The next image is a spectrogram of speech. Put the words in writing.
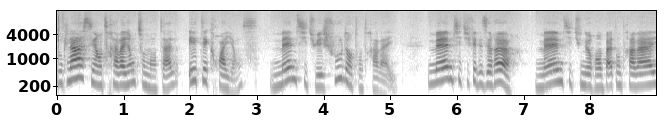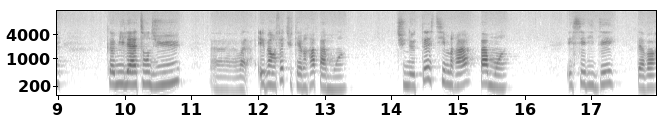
Donc là, c'est en travaillant ton mental et tes croyances, même si tu échoues dans ton travail, même si tu fais des erreurs, même si tu ne rends pas ton travail comme il est attendu, euh, voilà. Et bien en fait, tu t'aimeras pas moins. Tu ne t'estimeras pas moins. Et c'est l'idée d'avoir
